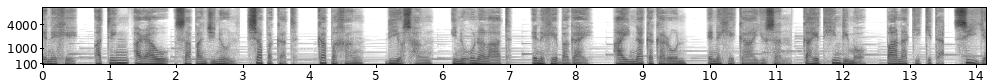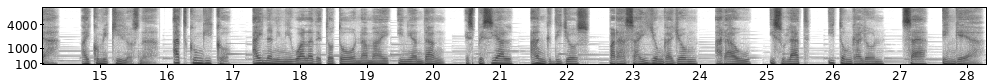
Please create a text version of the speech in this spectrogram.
NG ating araw sa Panginoon sapagat kapahang Diyos hang inuuna lahat NG bagay ay nakakaroon NG kaayusan kahit hindi mo pa nakikita. Siya ay kumikilos na at kung iko ay naniniwala de totoo na may iniandang espesyal ang Diyos para sa iyong gayong araw isulat itong galon sa Ingea.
